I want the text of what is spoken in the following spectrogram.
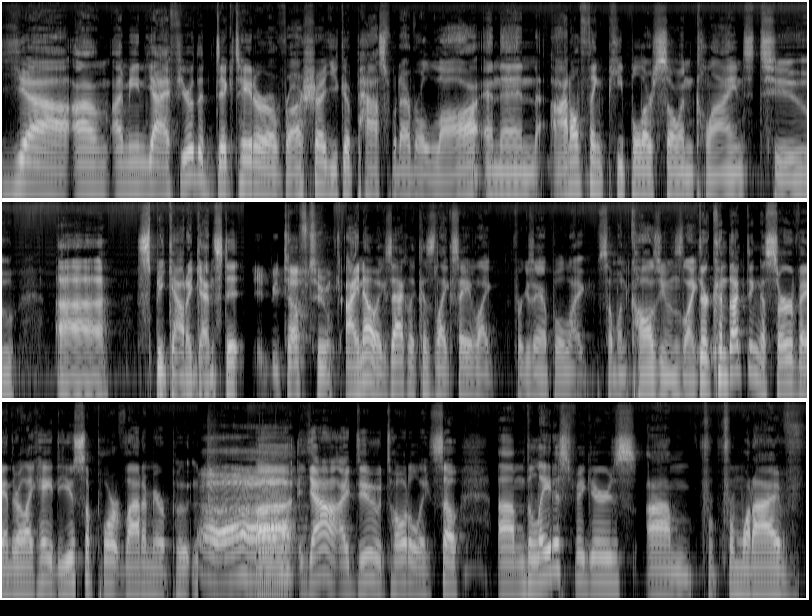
Yeah, um, I mean, yeah, if you're the dictator of Russia, you could pass whatever law, and then I don't think people are so inclined to uh, speak out against it. It'd be tough to. I know exactly because, like, say, like for example, like someone calls you and is like, they're conducting a survey, and they're like, "Hey, do you support Vladimir Putin?" Uh, yeah, I do totally. So, um, the latest figures, um, fr- from what I've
